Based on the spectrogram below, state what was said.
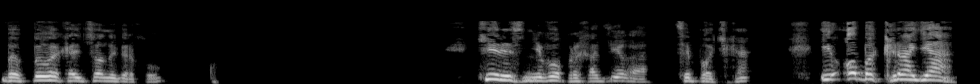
было кольцо наверху. Через него проходила цепочка. И оба края,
